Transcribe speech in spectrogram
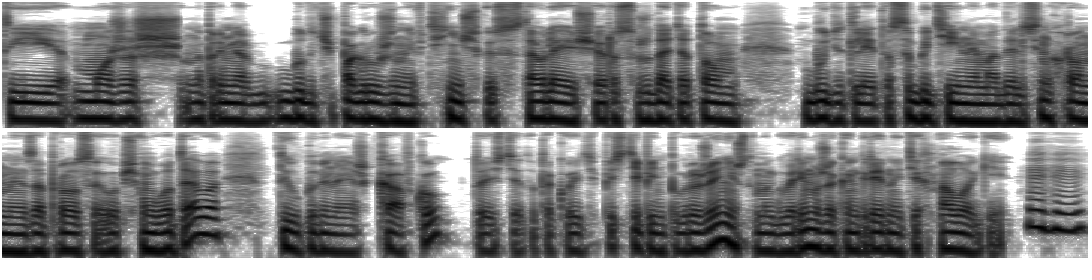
ты можешь, например, будучи погруженной в техническую составляющую, рассуждать о том, будет ли это событийная модель, синхронные запросы, в общем, whatever. Ты упоминаешь кавку, то есть это такой типа степень погружения, что мы говорим уже о конкретной технологии. Угу.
